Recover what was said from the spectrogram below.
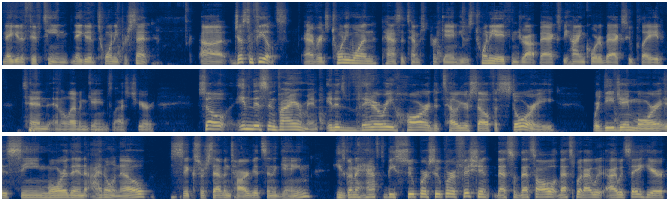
negative fifteen, negative twenty percent. Uh, Justin Fields averaged 21 pass attempts per game. He was 28th in dropbacks behind quarterbacks who played 10 and 11 games last year. So, in this environment, it is very hard to tell yourself a story where DJ Moore is seeing more than, I don't know, six or seven targets in a game. He's going to have to be super, super efficient. That's that's all. That's what I would I would say here.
